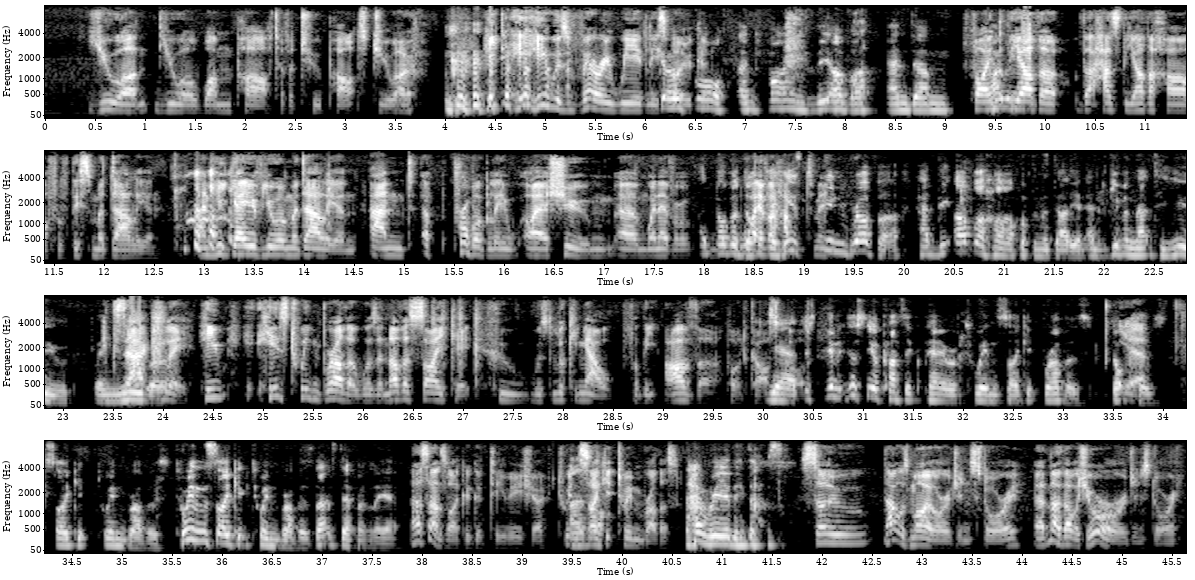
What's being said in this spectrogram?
You are you are one part of a two-part duo. he, he he was very weirdly Go spoken. forth and find the other. And um, Find the other that has the other half of this medallion. And he gave you a medallion, and uh, probably, I assume, um, whenever another whatever doctor, happened his to me. twin brother, had the other half of the medallion and had given that to you when you were. Exactly. He his twin brother was another psychic who was looking out for the other podcast Yeah, god. just you know, just your classic pair of twin psychic brothers, doctors, psychic twin brothers, twin psychic twin brothers. That's definitely it. That sounds like a good TV show. Twin Uh, psychic twin brothers. That really does. So that was my origin story. Uh, no, that was your origin story.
